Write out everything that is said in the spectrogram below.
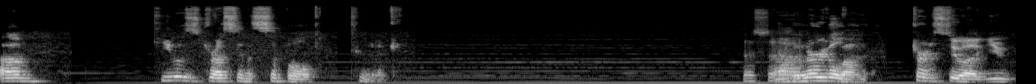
um, he was dressed in a simple tunic. This Uh, uh, Muriel well, turns to uh, you,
